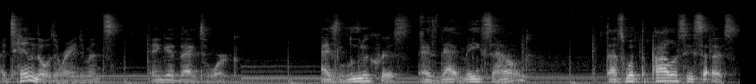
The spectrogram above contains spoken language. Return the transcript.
attend those arrangements, and get back to work. As ludicrous as that may sound, that's what the policy says.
